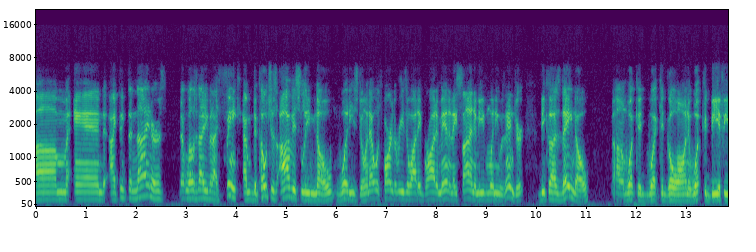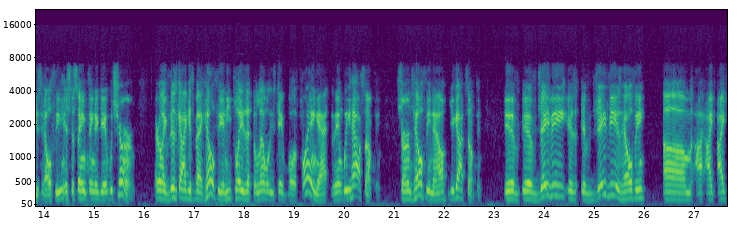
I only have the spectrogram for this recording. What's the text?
Um, and I think the Niners, well, it's not even I think. I mean, the coaches obviously know what he's doing. That was part of the reason why they brought him in and they signed him even when he was injured because they know um, what could what could go on and what could be if he's healthy. It's the same thing they did with Sherm. They're like, if this guy gets back healthy and he plays at the level he's capable of playing at, then we have something. Sherm's healthy now. You got something if if JV is if JV is healthy, um, I, I, I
